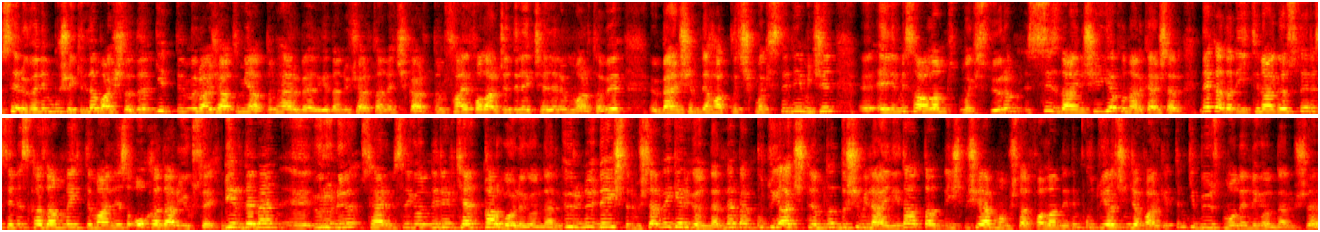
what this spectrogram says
serüvenim bu şekilde başladı. Gittim müracaatımı yaptım. Her belgeden üçer tane çıkarttım. Sayfalarca dilekçelerim var tabi. Ben şimdi haklı çıkmak istediğim için e, elimi sağlam tutmak istiyorum. Siz de aynı şeyi yapın arkadaşlar. Ne kadar itina gösterirseniz kazanma ihtimaliniz o kadar yüksek. Bir de ben e, ürünü servise gönderirken kargo ile gönderdim. Ürünü değiştirmişler ve geri gönderdiler. Ben kutuyu açtığımda dışı bile aynıydı. Hatta hiçbir şey yapmamışlar falan dedim. Kutuyu açınca fark ettim ki bir üst modelini göndermişler.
